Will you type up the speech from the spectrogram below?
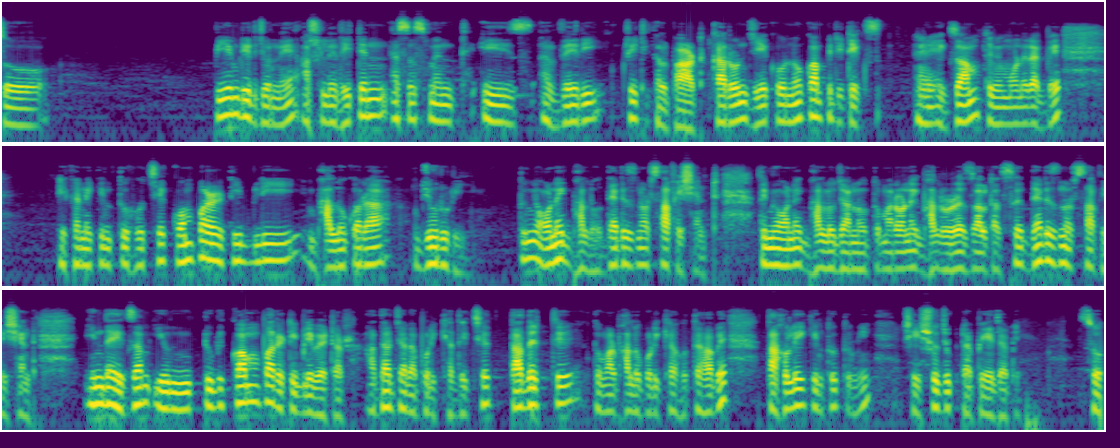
সো পিএমডির জন্য আসলে written assessment is a very critical part কারণ যে কোনো কম্পিটিটিভ এক্সাম তুমি মনে রাখবে, এখানে কিন্তু হচ্ছে কম্পারেটিভলি ভালো করা জরুরি। তুমি অনেক ভালো দ্যাট ইজ নট সাফিসিয়েন্ট তুমি অনেক ভালো জানো, তোমার অনেক ভালো রেজাল্ট আছে that is not sufficient in the exam you need to be comparatively better other যারা পরীক্ষা দিচ্ছে, তাদের চেয়ে তোমার ভালো পরীক্ষা হতে হবে, তাহলেই কিন্তু তুমি সেই সুযোগটা পেয়ে যাবে। সো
